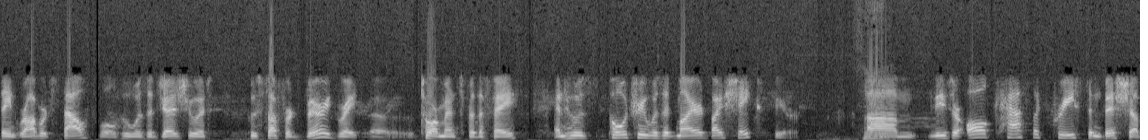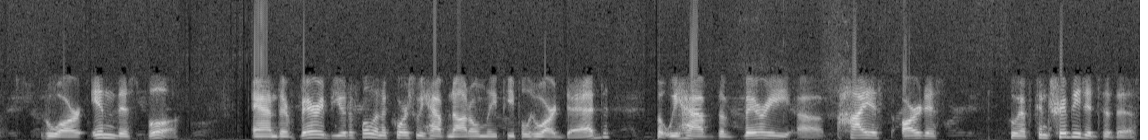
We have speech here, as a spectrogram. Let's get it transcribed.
Saint Robert Southwell, who was a Jesuit who suffered very great uh, torments for the faith, and whose poetry was admired by Shakespeare. Um, these are all Catholic priests and bishops who are in this book, and they're very beautiful. And of course, we have not only people who are dead, but we have the very uh, highest artists who have contributed to this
